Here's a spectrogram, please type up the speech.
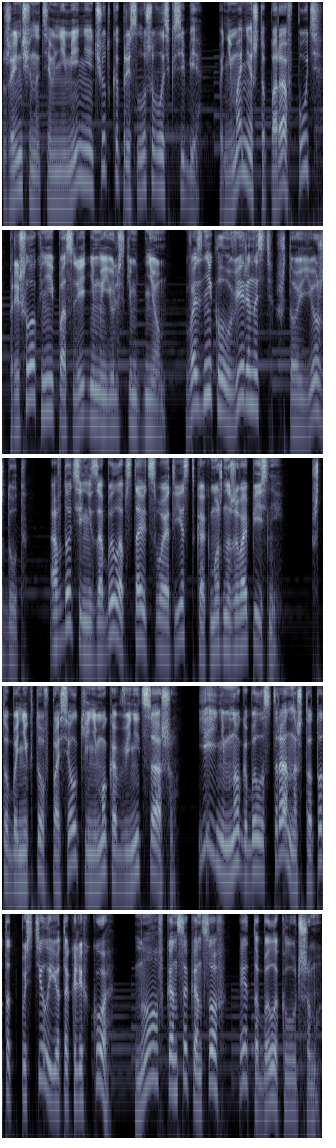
женщина, тем не менее, чутко прислушивалась к себе. Понимание, что пора в путь, пришло к ней последним июльским днем. Возникла уверенность, что ее ждут. Авдотья не забыла обставить свой отъезд как можно живописней, чтобы никто в поселке не мог обвинить Сашу. Ей немного было странно, что тот отпустил ее так легко, но в конце концов это было к лучшему.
